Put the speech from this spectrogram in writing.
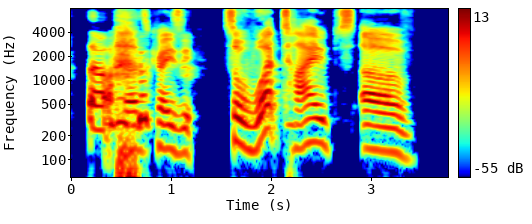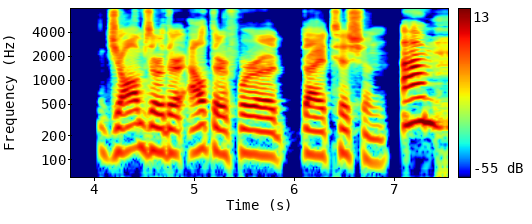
So that's crazy. So what types of jobs are there out there for a dietitian? um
